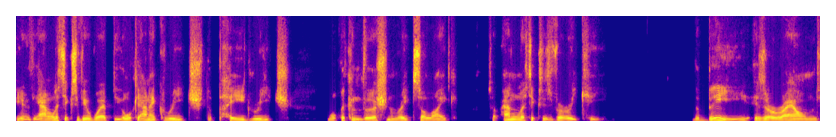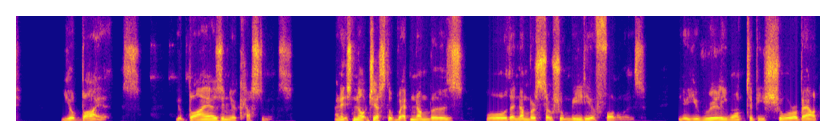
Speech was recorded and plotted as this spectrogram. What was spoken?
you know, the analytics of your web, the organic reach, the paid reach, what the conversion rates are like. So analytics is very key. The B is around your buyers, your buyers and your customers. And it's not just the web numbers or the number of social media followers. You know, you really want to be sure about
